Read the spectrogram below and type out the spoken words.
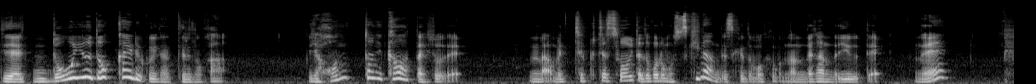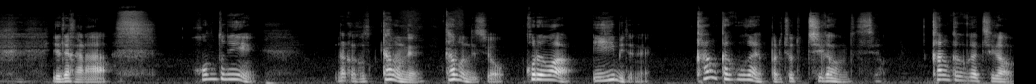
で、どういう読解力になってるのか。いや、本当に変わった人で。まあめちゃくちゃそういったところも好きなんですけど、僕もなんだかんだ言うて。ね。いやだから、本当に、なんか多分ね、多分ですよ。これはいい意味でね、感覚がやっぱりちょっと違うんですよ。感覚が違うん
